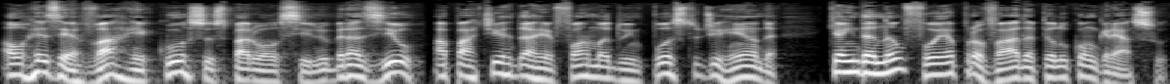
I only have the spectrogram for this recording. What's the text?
ao reservar recursos para o Auxílio Brasil a partir da reforma do imposto de renda, que ainda não foi aprovada pelo Congresso.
